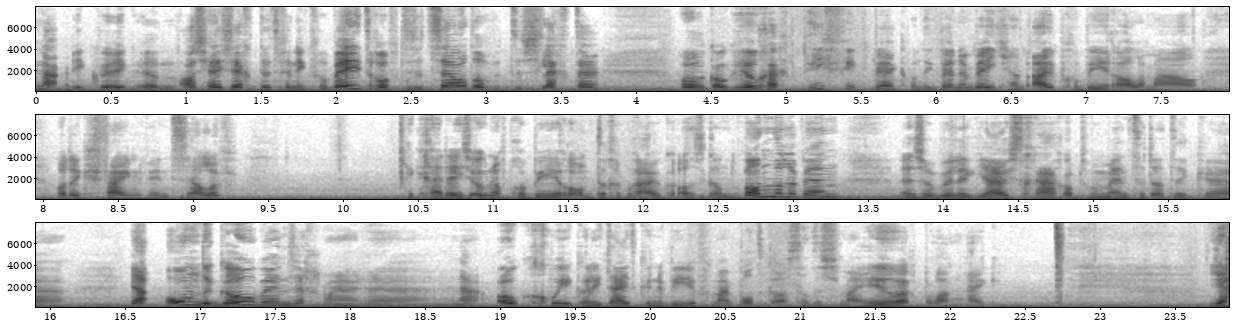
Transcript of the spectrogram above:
nou, ik, ik, als jij zegt dit vind ik veel beter, of het is hetzelfde, of het is slechter. Hoor ik ook heel graag die feedback. Want ik ben een beetje aan het uitproberen allemaal. Wat ik fijn vind zelf. Ik ga deze ook nog proberen om te gebruiken als ik aan het wandelen ben. En zo wil ik juist graag op de momenten dat ik uh, ja, on the go ben, zeg maar, uh, nou, ook goede kwaliteit kunnen bieden voor mijn podcast. Dat is voor mij heel erg belangrijk. Ja,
